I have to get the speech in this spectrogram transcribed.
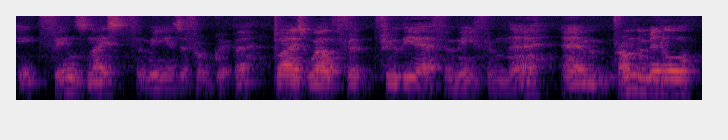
it feels nice for me as a front gripper. Flies well for, through the air for me from there. Um, from the middle,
